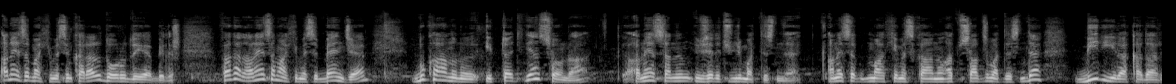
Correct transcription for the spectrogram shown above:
Anayasa Mahkemesi'nin kararı doğru diyebilir. Fakat Anayasa Mahkemesi bence bu kanunu iptal ettikten sonra Anayasanın 153. maddesinde, Anayasa Mahkemesi Kanunu 66. maddesinde bir yıla kadar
